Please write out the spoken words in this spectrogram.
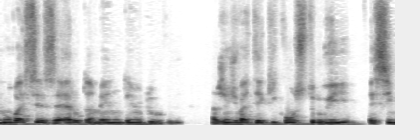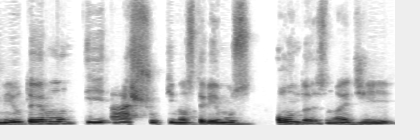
não vai ser zero também, não tenho dúvida. A gente vai ter que construir esse meio termo e acho que nós teremos ondas, não é, de eh,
